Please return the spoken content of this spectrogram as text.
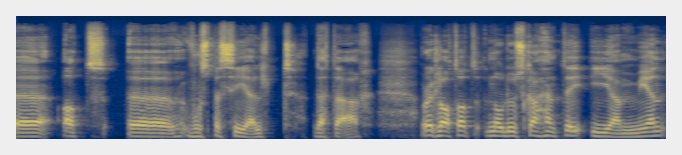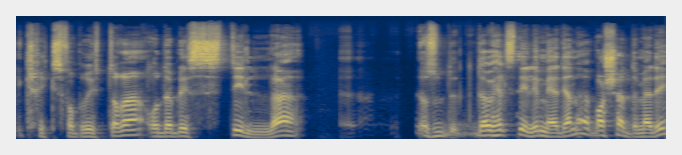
eh, at, eh, hvor spesielt dette er. Og det er klart at Når du skal hente hjem igjen krigsforbrytere, og det blir stille altså, Det er jo helt stille i mediene. Hva skjedde med de?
